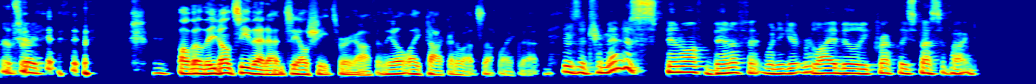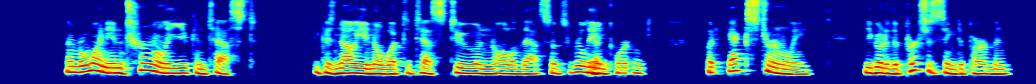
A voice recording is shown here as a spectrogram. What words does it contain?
That's right. Although they don't see that on sales sheets very often. They don't like talking about stuff like that. There's a tremendous spin-off benefit when you get reliability correctly specified. Number one, internally you can test because now you know what to test to and all of that. So it's really yep. important. But externally, you go to the purchasing department.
